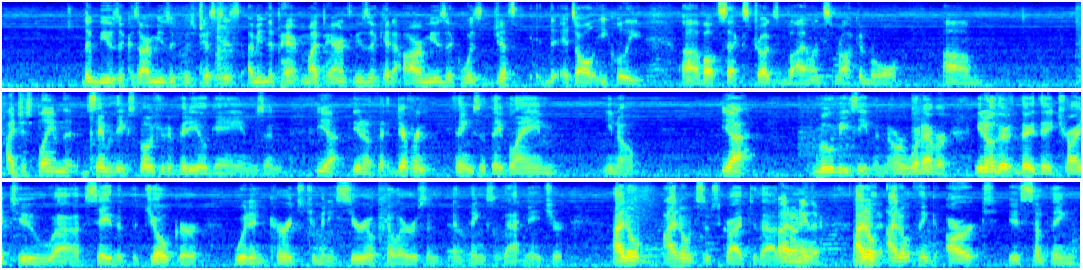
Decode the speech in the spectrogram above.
the music because our music was just as, I mean, the parent, my parents' music and our music was just, it's all equally uh, about sex, drugs, and violence, and rock and roll. Um, I just blame the, Same with the exposure to video games and yeah, you know th- different things that they blame. You know, yeah, movies even or whatever. You know, they they tried to uh, say that the Joker would encourage too many serial killers and, and things of that nature. I don't I don't subscribe to that. I don't all. either. I don't. I don't think art is something.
